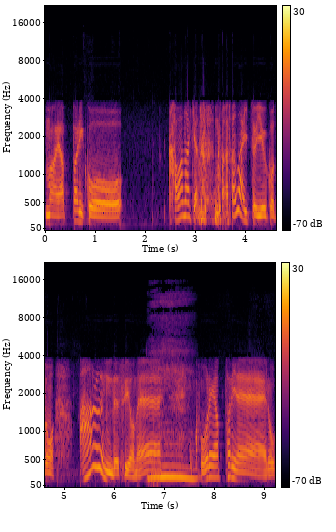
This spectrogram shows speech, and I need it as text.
い。まあやっぱりこう、買わなきゃならないということもあるんですよね。これやっぱりね、6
